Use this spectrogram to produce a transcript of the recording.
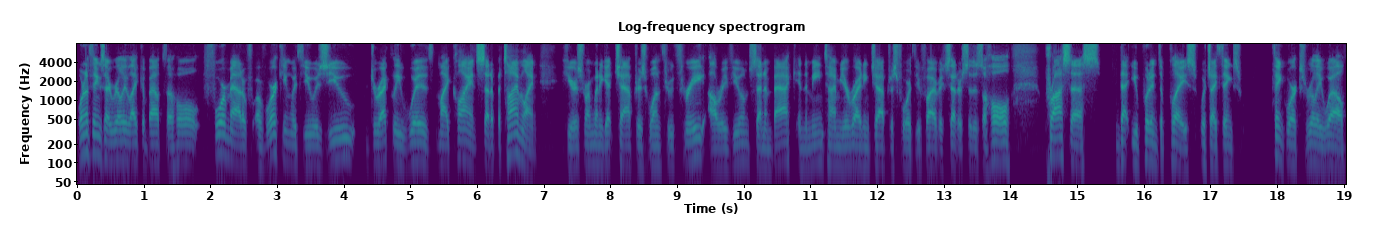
one of the things i really like about the whole format of, of working with you is you directly with my clients set up a timeline here's where i'm going to get chapters one through three. I'll review them send them back. In the meantime you're writing chapters four through five et cetera. So there's a whole process that you put into place which i think think works really well.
